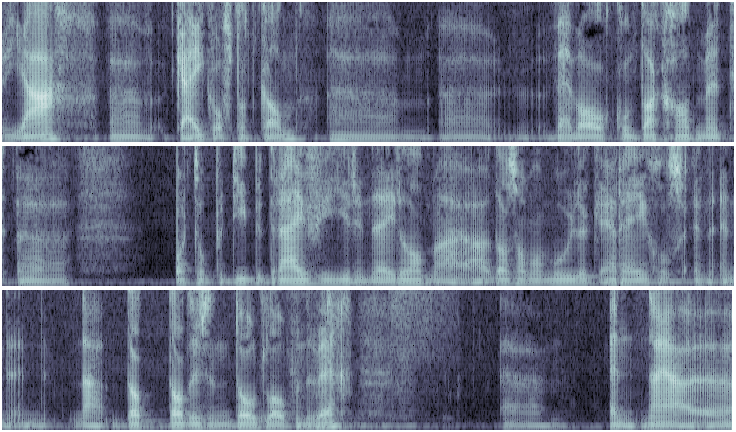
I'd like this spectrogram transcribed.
ja, kijken of dat kan. we hebben al contact gehad met orthopediebedrijven hier in Nederland. Maar dat is allemaal moeilijk en regels. En, en, en nou, dat, dat is een doodlopende weg. Uh, en nou ja, uh,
